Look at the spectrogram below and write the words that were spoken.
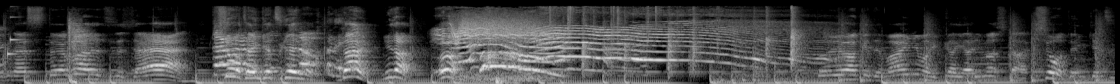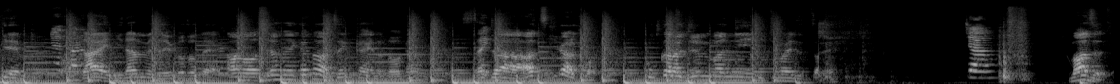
僕です。ということでですね気象転結ゲーム。第2弾。う んというわけで前にも1回やりました気象転結ゲーム。第2弾目ということであの知らない方は前回の動画を見てください。じゃああつきからこう。ここから順番に1枚ずつね。じゃん。まず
